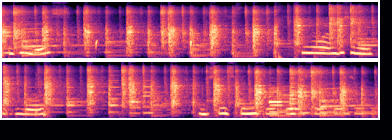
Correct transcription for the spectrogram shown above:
picking this. You know what? I'm just gonna it. I'm just gonna spin in circles, circles, circles.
